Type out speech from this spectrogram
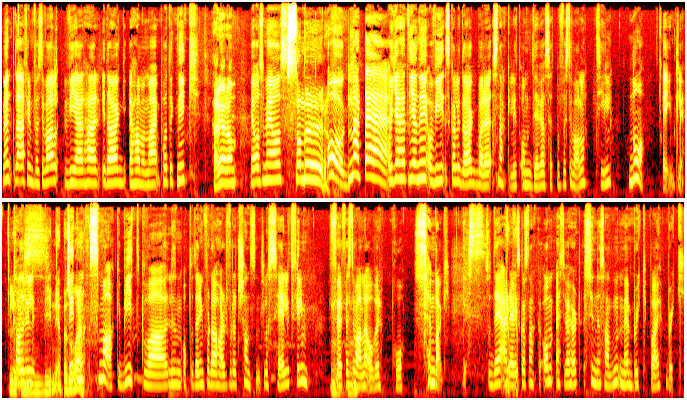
Men det er filmfestival. Vi er her i dag. Jeg har med meg på teknikk. Her er han. Vi har også med oss Sander! Og Marte! Og jeg heter Jenny, og vi skal i dag bare snakke litt om det vi har sett på festivalen til nå, egentlig. Ta dere litt liten smakebit på hva, liksom, oppdatering, for da har dere fortsatt sjansen til å se litt film før festivalen er over på søndag. Så det er det vi skal snakke om etter vi har hørt Synne Sanden med 'Brick by Brick'.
